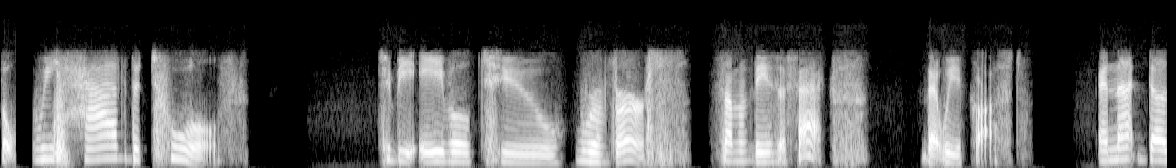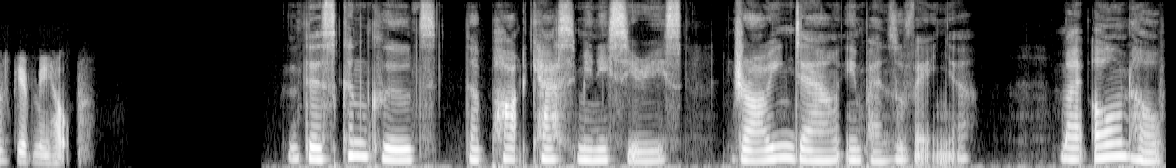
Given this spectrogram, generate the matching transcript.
but we have the tools to be able to reverse some of these effects that we've caused. And that does give me hope. This concludes the podcast mini series, Drawing Down in Pennsylvania. My own hope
